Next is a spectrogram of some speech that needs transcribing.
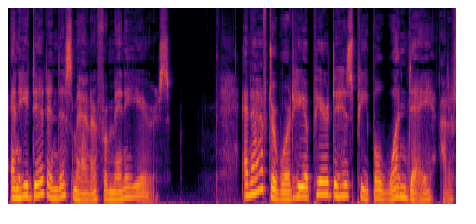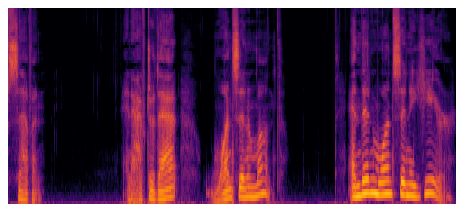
And he did in this manner for many years. And afterward he appeared to his people one day out of seven. And after that, once in a month. And then once in a year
